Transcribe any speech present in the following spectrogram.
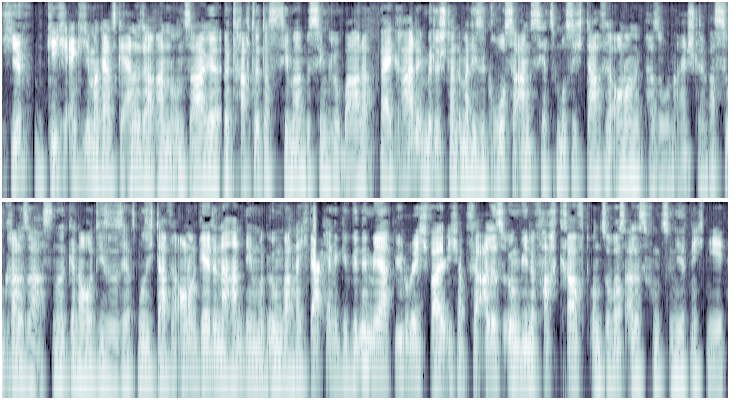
Hier gehe ich eigentlich immer ganz gerne daran und sage, betrachtet das Thema ein bisschen globaler. Weil gerade im Mittelstand immer diese große Angst, jetzt muss ich dafür auch noch eine Person einstellen. Was du gerade sagst, ne? genau dieses, jetzt muss ich dafür auch noch Geld in der Hand nehmen und irgendwann habe ich gar keine Gewinne mehr übrig, weil ich habe für alles irgendwie eine Fachkraft und sowas alles funktioniert nicht. Nee,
